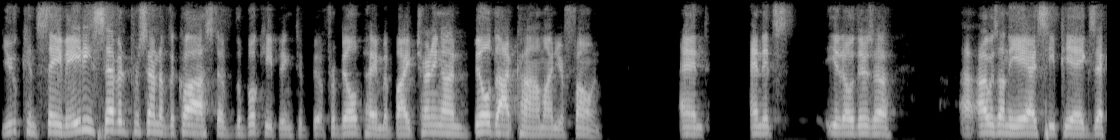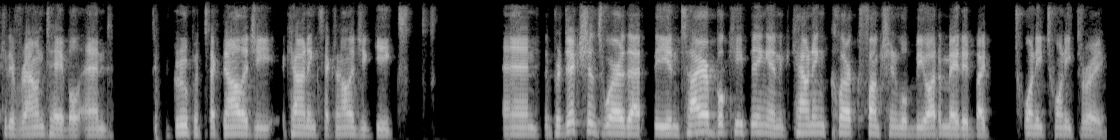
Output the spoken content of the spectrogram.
you can save 87% of the cost of the bookkeeping to, for bill payment by turning on bill.com on your phone. And and it's you know there's a I was on the AICPA executive roundtable and the group of technology, accounting technology geeks. And the predictions were that the entire bookkeeping and accounting clerk function will be automated by 2023.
